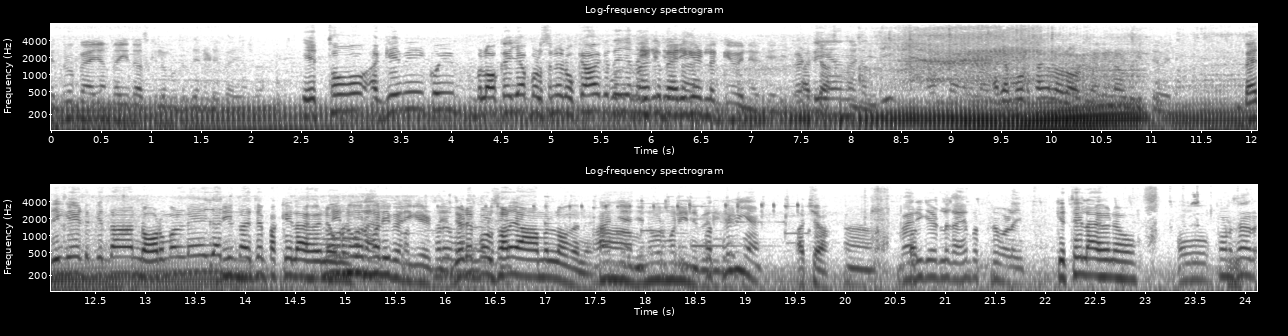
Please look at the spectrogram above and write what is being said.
ਇਧਰੋਂ ਪੈ ਜਾਂਦਾ ਜੀ 10 ਕਿਲੋਮੀਟਰ ਦੇ ਨੇੜੇ ਪੈ ਜਾਂਦਾ। ਇੱਥੋਂ ਅੱਗੇ ਵੀ ਕੋਈ ਬਲੋਕੇਜ ਜਾਂ ਪੁਲਿਸ ਨੇ ਰੋਕਿਆ ਹੋਇਆ ਕਿਤੇ ਜਾਂ ਨਹੀਂ ਇੱਕ ਬੈਰੀਕੇਡ ਲੱਗੇ ਹੋਏ ਨੇ ਅੱਗੇ ਜੀ। ਗੱਡੀਆਂ ਅੱਛਾ, ਹਾਂਜੀ। ਅੱਛਾ ਮੋਟਰਸਾਈਕਲ ਅਲਾਉਡ ਨੇ ਸਾਈਕਲ ਲਾਉਡ ਕੀਤੇ ਹੋਏ ਨੇ। ਬੈਰੀਗੇਡ ਕਿਦਾਂ ਨਾਰਮਲ ਨੇ ਜਾਂ ਜਿੱਦਾਂ ਇੱਥੇ ਪੱਕੇ ਲਾਏ ਹੋਏ ਨੇ? ਨਹੀਂ ਉਹ? ਨਾਰਮਲੀ ਬੈਰੀਕੇਡ ਨੇ। ਜਿਹੜੇ ਪੁਲਿਸ ਵਾਲੇ ਆਮ ਲਾਉਂਦੇ ਨੇ। ਹਾਂਜੀ ਹਾਂਜੀ ਨਾਰਮਲੀ ਨੇ ਪੱਥਰ ਵੀ ਬੈਰੀਕੇਡ। ਹੈ। ਅੱਛਾ। ਹਾਂ ਬੈਰੀਕੇਡ ਲਗਾਏ ਪੱਥਰ ਵਾਲੇ। ਕਿੱਥੇ ਲਾਏ ਹੋਏ ਨੇ ਉਹ? ਉਹ ਕੌਣ ਸਰ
